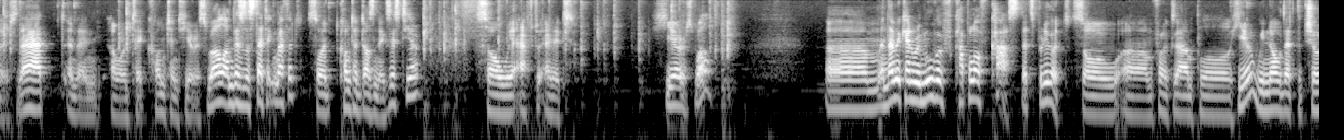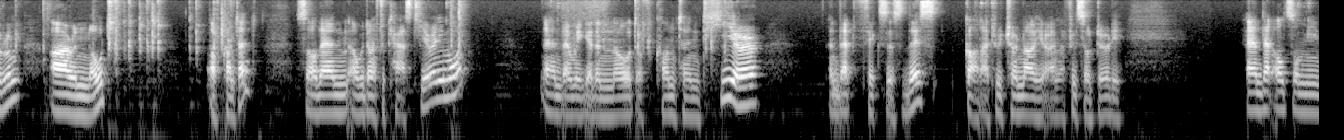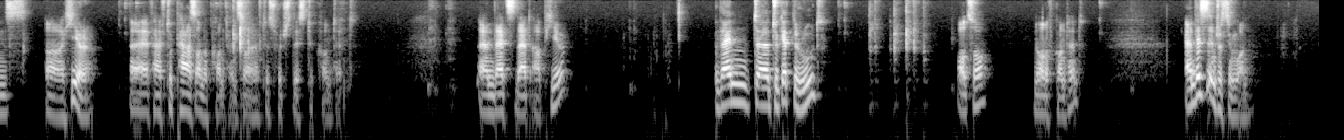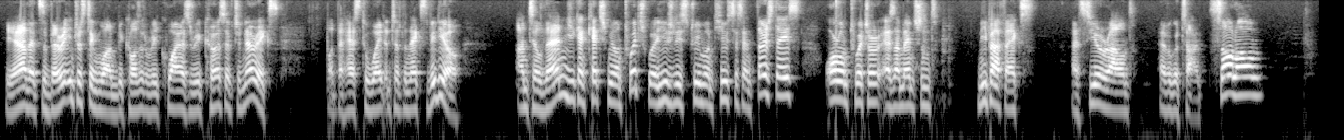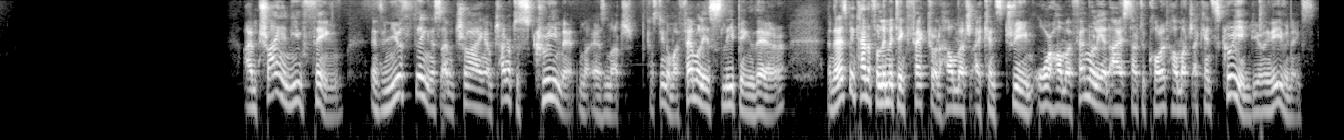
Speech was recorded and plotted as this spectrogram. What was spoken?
there's that. And then I want to take content here as well. And this is a static method, so content doesn't exist here. So we have to add it here as well. Um, and then we can remove a couple of casts. That's pretty good. So um, for example, here we know that the children are a node of content. So then uh, we don't have to cast here anymore. And then we get a node of content here and that fixes this. God, I have to return now here and I feel so dirty. And that also means uh, here, I have to pass on a content, so I have to switch this to content. And that's that up here. Then uh, to get the root, also node of content. And this is an interesting one. Yeah, that's a very interesting one because it requires recursive generics, but that has to wait until the next video. Until then, you can catch me on Twitch, where I usually stream on Tuesdays and Thursdays, or on Twitter, as I mentioned, NipaFX. I'll see you around. Have a good time. So long! I'm trying a new thing, and the new thing is I'm trying, I'm trying not to scream at as much, because, you know, my family is sleeping there, and that has been kind of a limiting factor on how much I can stream, or how my family and I start to call it how much I can scream during the evenings.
